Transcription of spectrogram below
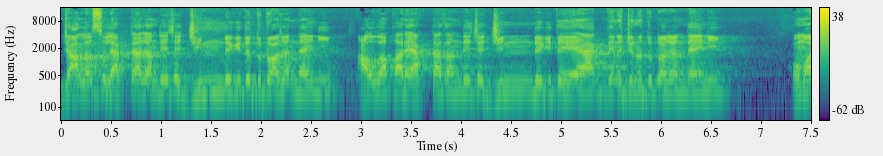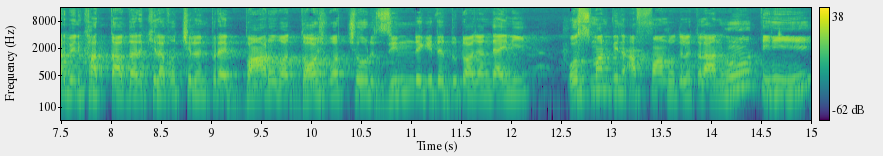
যে আল্লাহ রসুল একটা আজান দিয়েছে, জিন্দেগিতে দুটো আজান দেয়নি। আউ আকার একটা আজান দিয়েছে, জিন্দেগিতে একদিনের জন্য দুটো আজান দেয়নি। ওমর বিন খাত্তাব তার খিলাফত ছিলেন প্রায় বারো বা দশ বছর, জিন্দেগিতে দুটো আজান দেয়নি। ওসমান বিন আফফান রদুল্লাহ আনহু, তিনি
